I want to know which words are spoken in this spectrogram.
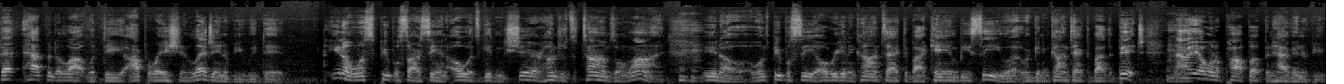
that happened a lot with the Operation Ledge interview we did. You know, once people start seeing, oh, it's getting shared hundreds of times online. Mm-hmm. You know, once people see, oh, we're getting contacted by KMBC, we're getting contacted by the pitch. Now mm-hmm. y'all want to pop up and have interviews.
